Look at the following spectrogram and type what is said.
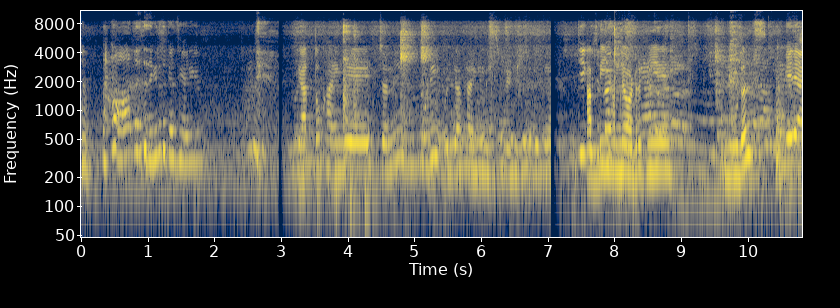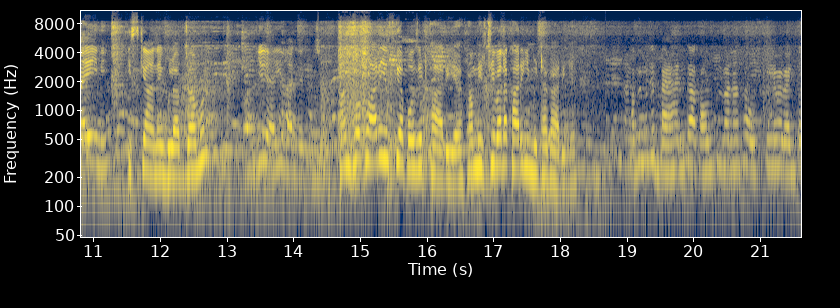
हूँ। हाँ तो देख रहे तो कैसी आ रही है? या तो खाएँगे चने पूरी और या खाएँगे मिक्स अभी हमने ऑर्डर किए नूडल्स मेरे आए ही नहीं। इसके आने गुलाब जामुन। ये आई अलग है हम जो खा रही है उसके अपोजिट खा रही है। हम मिर्ची वाला खा रही है मीठा खा रही है। अभी मुझे बहन का अकाउंट खुलवाना था उसके लिए मैं बैंक का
